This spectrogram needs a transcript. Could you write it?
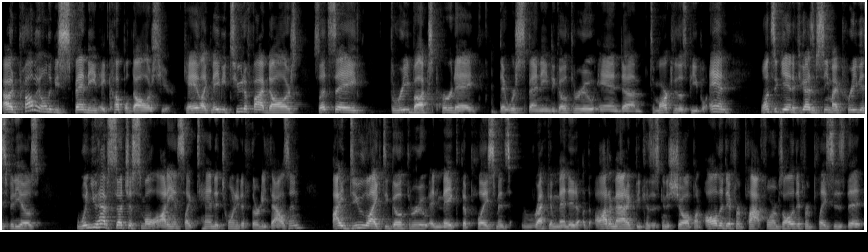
I would probably only be spending a couple dollars here Okay, like maybe two to five dollars. So let's say three bucks per day that we're spending to go through and um, to market to those people. And once again if you guys have seen my previous videos when you have such a small audience like 10 to 20 to 30,000 I do like to go through and make the placements recommended automatic because it's going to show up on all the different platforms all the different places that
